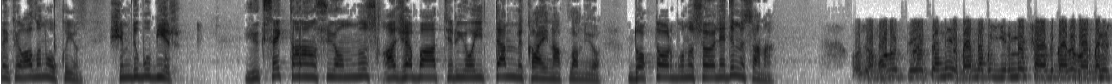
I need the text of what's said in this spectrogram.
tarifi alın okuyun. Şimdi bu bir. Yüksek tansiyonunuz acaba tiroidden mi kaynaklanıyor? Doktor bunu söyledi mi sana? Hocam onu diyorlar niye? Bende bu 25 senedir beri var. Ben hüsnü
